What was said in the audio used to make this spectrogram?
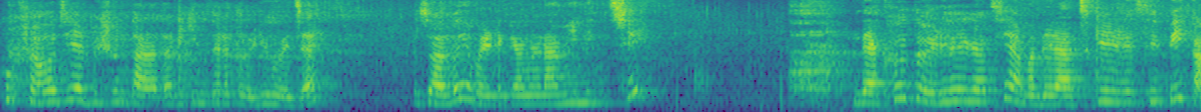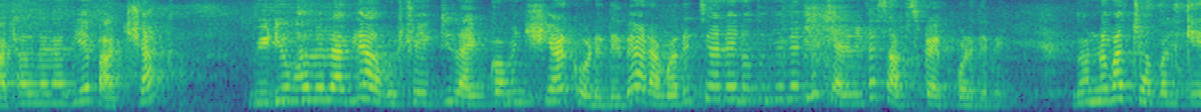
খুব সহজেই আর ভীষণ তাড়াতাড়ি কিন্তু এটা তৈরি হয়ে যায়। তো চলো, এবার এটাকে আমরা নামিয়ে নিচ্ছি। দেখো, তৈরি হয়ে গেছে আমাদের আজকের রেসিপি কাঁঠাল দানা দিয়ে পাট শাক। ভিডিও ভালো লাগলে অবশ্যই একটি লাইক কমেন্ট শেয়ার করে দেবে। আর আমাদের চ্যানেলে নতুন হয়ে থাকলে চ্যানেলটা সাবস্ক্রাইব করে দেবে। ধন্যবাদ সকলকে।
